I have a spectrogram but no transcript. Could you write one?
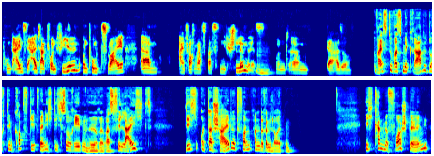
Punkt eins der Alltag von vielen und Punkt zwei ähm, einfach was, was nicht schlimm ist. Mhm. Und ähm, ja, also. Weißt du, was mir gerade durch den Kopf geht, wenn ich dich so reden höre, was vielleicht dich unterscheidet von anderen Leuten? Ich kann mir vorstellen,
